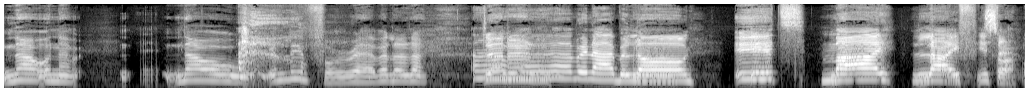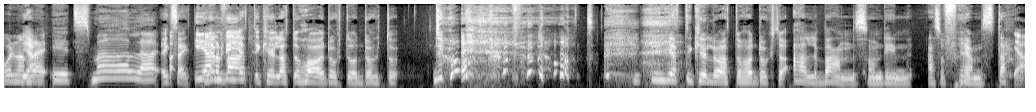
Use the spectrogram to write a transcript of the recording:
now or never. Now live forever. When I belong. It's my life. Just det. Och den andra ja. It's my life. Exakt. I Nej, men det är jättekul att du har doktor... doktor... Det är jättekul då att du har doktor Alban som din alltså, främsta. ja,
